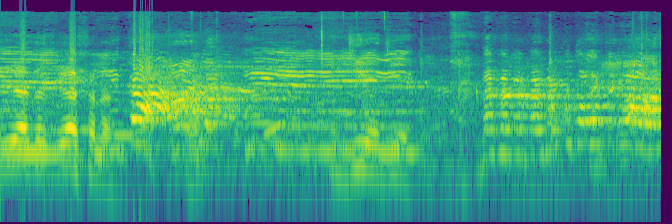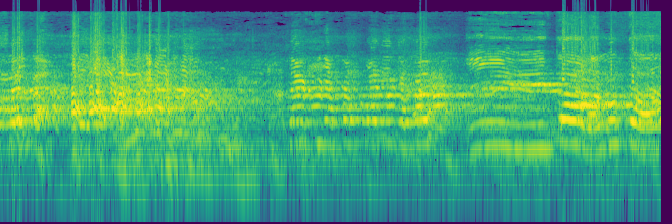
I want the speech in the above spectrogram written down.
Iya tuh biasa lah. Jio jio. Ita lalu tak?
